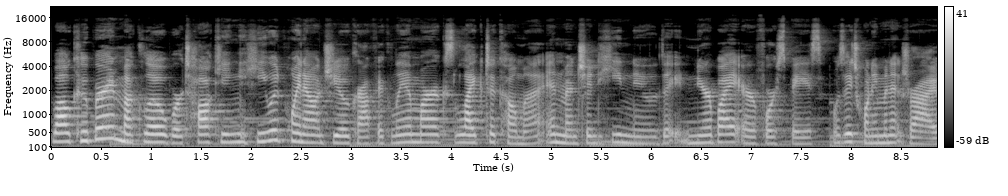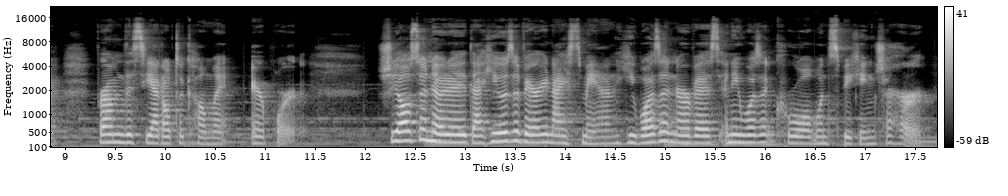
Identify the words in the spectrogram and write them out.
While Cooper and Mucklow were talking, he would point out geographic landmarks like Tacoma and mentioned he knew the nearby Air Force Base was a 20 minute drive from the Seattle Tacoma airport. She also noted that he was a very nice man, he wasn't nervous, and he wasn't cruel when speaking to her.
